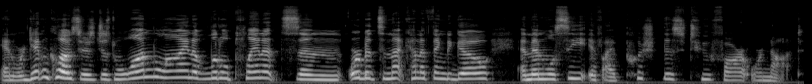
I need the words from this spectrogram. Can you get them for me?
And we're getting closer. There's just one line of little planets and orbits and that kind of thing to go, and then we'll see if I pushed this too far or not.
